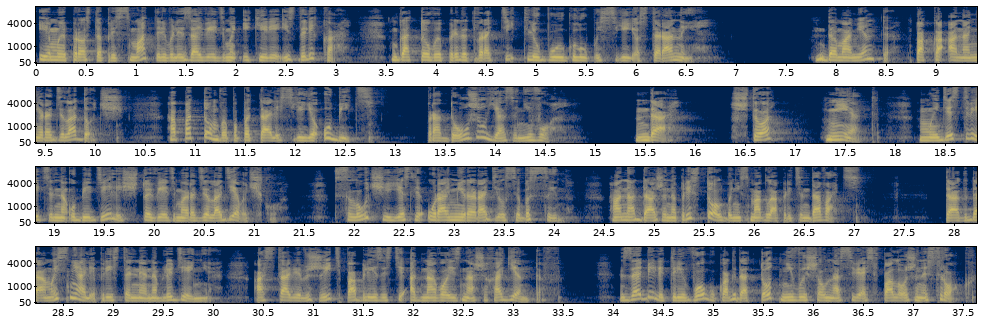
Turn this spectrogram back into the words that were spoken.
И мы просто присматривали за ведьмой Икире издалека, готовы предотвратить любую глупость с ее стороны. До момента, пока она не родила дочь. А потом вы попытались ее убить. Продолжил я за него. Да. Что? Нет. Мы действительно убедились, что ведьма родила девочку. В случае, если у Рамира родился бы сын, она даже на престол бы не смогла претендовать. Тогда мы сняли пристальное наблюдение, оставив жить поблизости одного из наших агентов. Забили тревогу, когда тот не вышел на связь в положенный срок.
